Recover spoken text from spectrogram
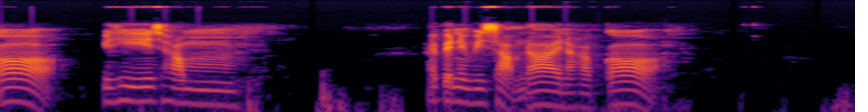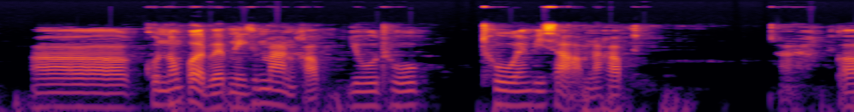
ก็วิธีทำให้เป็น MP3 ได้นะครับ ก็คุณต้องเปิดเว็บนี้ขึ้นมาครับ YouTube to MP3 นะครับอะก็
